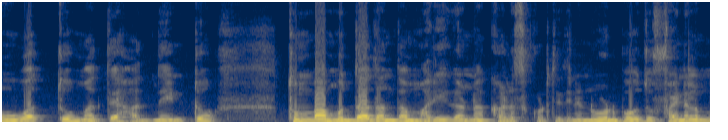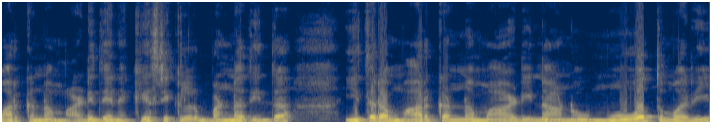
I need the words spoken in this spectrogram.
ಮೂವತ್ತು ಮತ್ತು ಹದಿನೆಂಟು ತುಂಬ ಮುದ್ದಾದಂಥ ಮರಿಗಳನ್ನ ಕಳಿಸ್ಕೊಡ್ತಿದ್ದೀನಿ. ನೋಡ್ಬೋದು ಫೈನಲ್ ಮಾರ್ಕನ್ನು ಮಾಡಿದ್ದೇನೆ. ಕೇಸರಿ ಕಲರ್ ಬಣ್ಣದಿಂದ ಈ ಥರ ಮಾರ್ಕನ್ನು ಮಾಡಿ ನಾನು ಮೂವತ್ತು ಮರಿ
